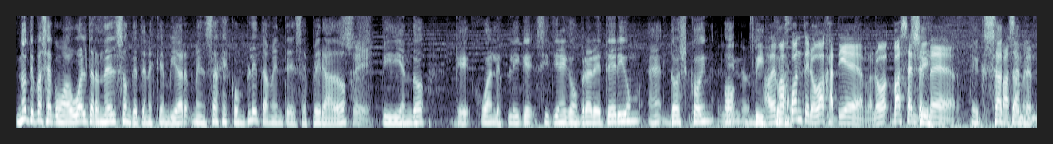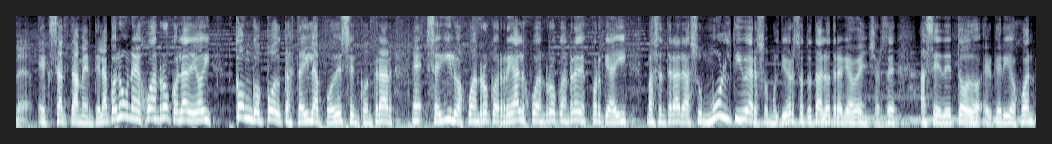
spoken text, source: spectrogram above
no te pasa como a Walter Nelson, que tenés que enviar mensajes completamente desesperados Sí. pidiendo que Juan le explique si tiene que comprar Ethereum, eh, Dogecoin o. Bitcoin. Además, Juan te lo baja a tierra, lo vas a Sí, entender. exactamente. Vas a entender. Exactamente. La columna de Juan Rocco, la de hoy, Congo Podcast, ahí la podés encontrar. Eh, seguilo a Juan Rocco, real Juan Rocco en redes, porque ahí vas a entrar a su multiverso, multiverso total, otra que Avengers. eh. Hace de todo el querido Juan.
